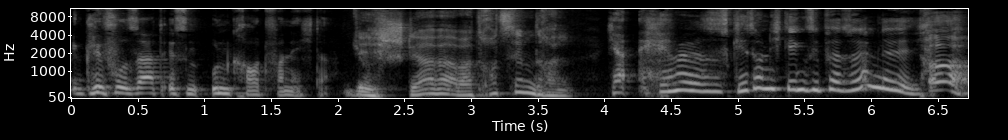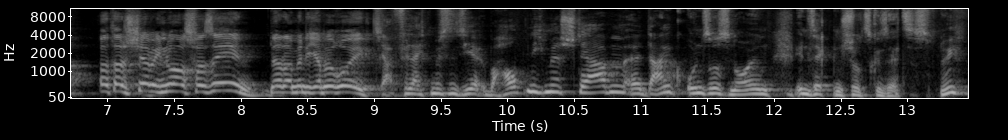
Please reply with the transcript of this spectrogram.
Äh, Glyphosat ist ein Unkrautvernichter. Ich sterbe aber trotzdem dran. Ja, Himmel, es geht doch nicht gegen Sie persönlich. Ah, dann sterbe ich nur aus Versehen. Na, dann bin ich ja beruhigt. Ja, vielleicht müssen Sie ja überhaupt nicht mehr sterben, äh, dank unseres neuen Insektenschutzgesetzes. Nicht?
